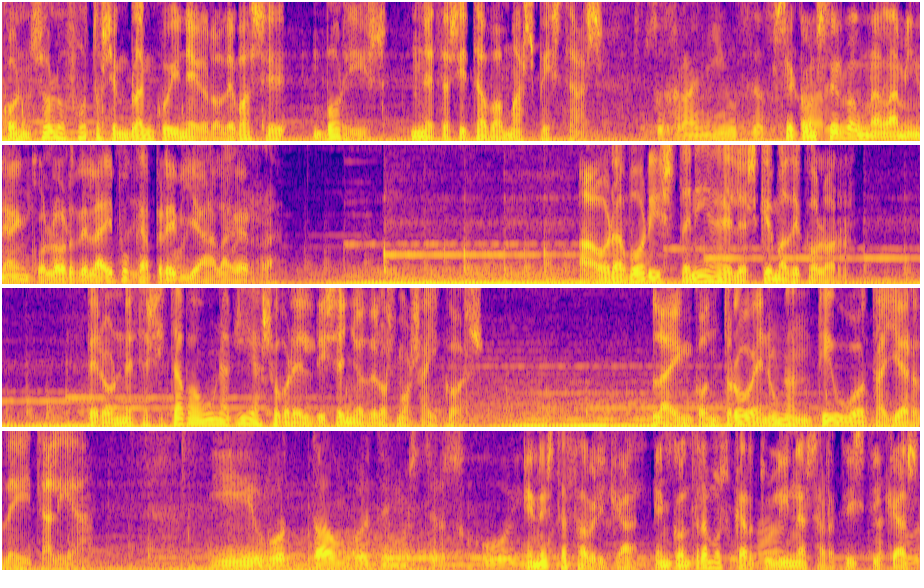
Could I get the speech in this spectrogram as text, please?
Con solo fotos en blanco y negro de base, Boris necesitaba más pistas. Se conserva una lámina en color de la época previa a la guerra. Ahora Boris tenía el esquema de color, pero necesitaba una guía sobre el diseño de los mosaicos. La encontró en un antiguo taller de Italia. En esta fábrica encontramos cartulinas artísticas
